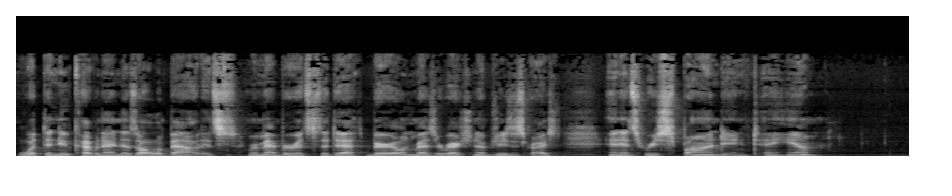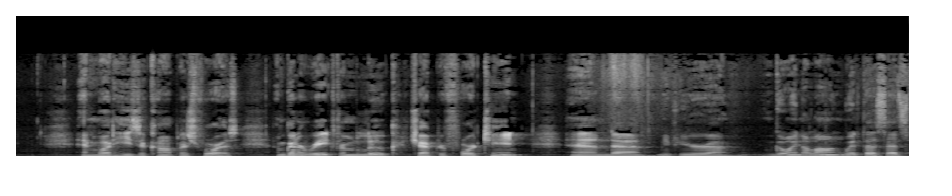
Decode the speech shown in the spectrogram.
what the new covenant is all about. It's remember, it's the death, burial, and resurrection of Jesus Christ, and it's responding to him and what he's accomplished for us. I'm going to read from Luke chapter 14, and uh, if you're uh, going along with us, that's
